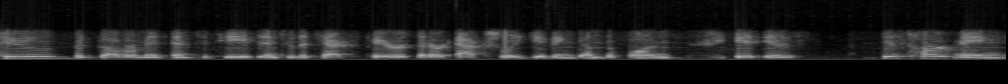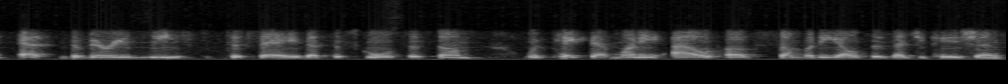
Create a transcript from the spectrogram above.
to the government entities and to the taxpayers that are actually giving them the funds. It is disheartening at the very least to say that the school system would take that money out of somebody else's education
